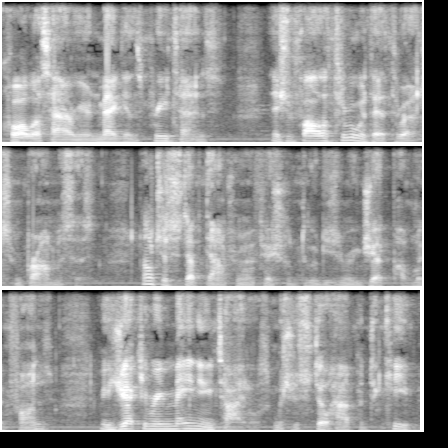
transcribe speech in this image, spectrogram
call us Harry and Meghan's pretense, they should follow through with their threats and promises. Don't just step down from official duties and reject public funds. Reject your remaining titles, which you still happen to keep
